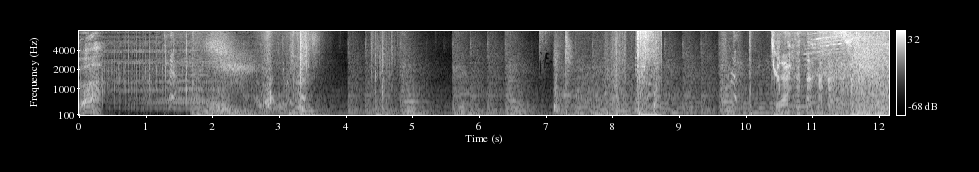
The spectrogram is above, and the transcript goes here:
Ah! Yeah.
